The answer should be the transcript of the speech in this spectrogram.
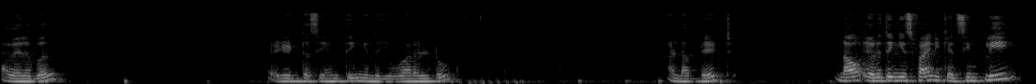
available. Edit the same thing in the url too and update. Now everything is fine. You can simply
